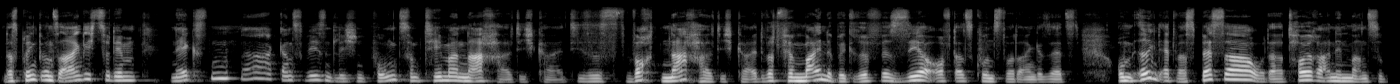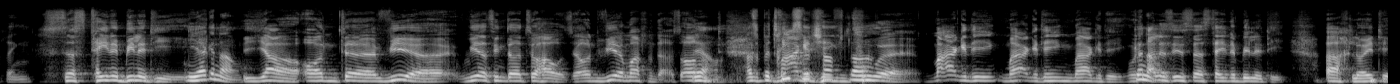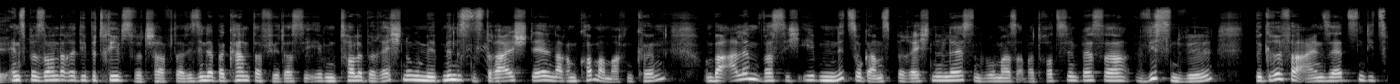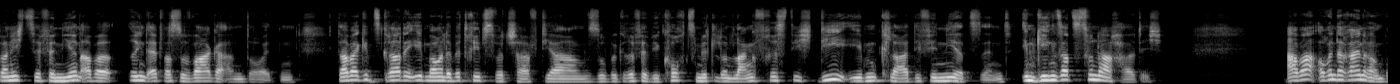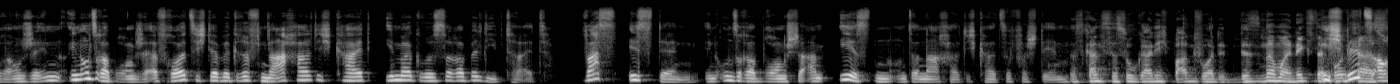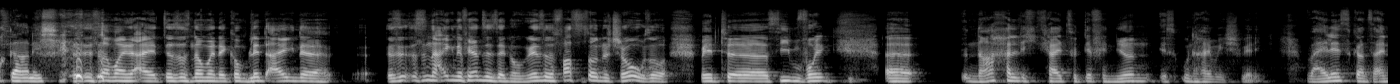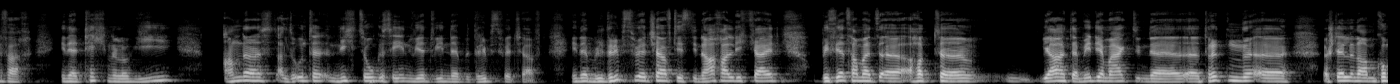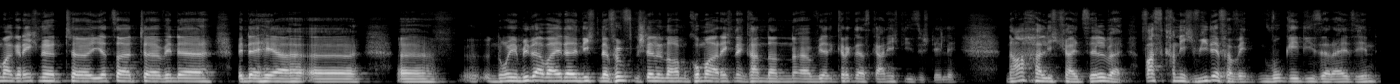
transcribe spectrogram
Und das bringt uns eigentlich zu dem nächsten, ja, ganz wesentlichen Punkt zum Thema Nachhaltigkeit. Dieses Wort Nachhaltigkeit wird für meine Begriffe sehr oft als Kunstwort eingesetzt, um irgendetwas besser oder teurer an den Mann zu bringen. Sustainability. Ja, genau. Ja, und äh, wir, wir sind da zu Hause und wir machen das. Und ja, also Betriebswirtschaftler. Marketing, Marketing, Marketing. Und genau. alles ist Sustainability. Ach, Leute. Insbesondere die Betriebswirtschaftler, die sind ja bekannt dafür, dass sie eben tolle Berechnungen Berechnungen mit mindestens drei Stellen nach dem Komma machen können. Und bei allem, was sich eben nicht so ganz berechnen lässt und wo man es aber trotzdem besser wissen will, Begriffe einsetzen, die zwar nichts definieren, aber irgendetwas so vage andeuten. Dabei gibt es gerade eben auch in der Betriebswirtschaft ja so Begriffe wie kurz-, mittel- und langfristig, die eben klar definiert sind, im Gegensatz zu nachhaltig. Aber auch in der Reinraumbranche, in, in unserer Branche, erfreut sich der Begriff Nachhaltigkeit immer größerer Beliebtheit. Was ist denn in unserer Branche am ehesten unter Nachhaltigkeit zu verstehen? Das kannst du so gar nicht beantworten. Das ist nochmal ein nächster ich Podcast. Ich will es auch gar nicht. Das ist nochmal eine, noch eine komplett eigene das ist, eine eigene Fernsehsendung. Das ist fast so eine Show, so mit äh, sieben Folgen. Äh, Nachhaltigkeit zu definieren ist unheimlich schwierig, weil es ganz einfach in der Technologie anders, also unter, nicht so gesehen wird wie in der Betriebswirtschaft. In der Betriebswirtschaft ist die Nachhaltigkeit, bis jetzt haben wir, äh, hat äh, ja, der Mediamarkt in der äh, dritten äh, Stelle nach dem Komma gerechnet. Äh, jetzt hat, äh, wenn der, wenn der Herr äh, äh, neue Mitarbeiter nicht in der fünften Stelle nach dem Komma rechnen kann, dann kriegt er es gar nicht diese Stelle. Nachhaltigkeit selber. Was kann ich wiederverwenden? Wo geht diese Reise hin?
